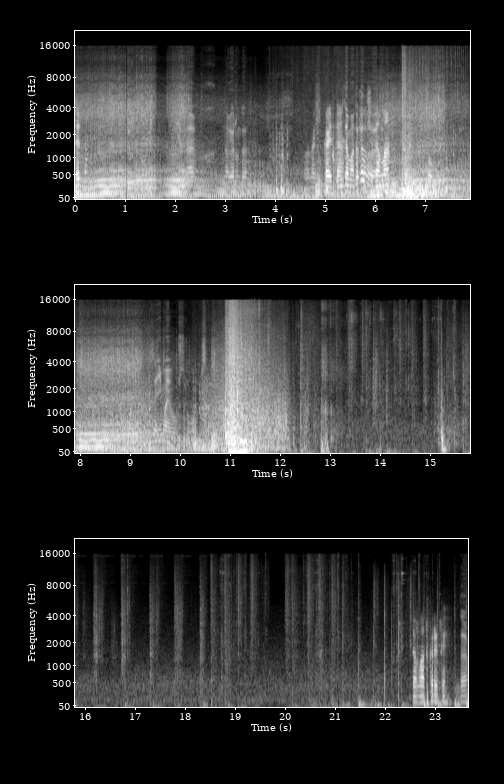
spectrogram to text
Вот это? Не знаю. Наверное, да. Она какая-то... Дома, Слушай, да, дома. Занимаем его штурмом сразу. Дома открыты. Да.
